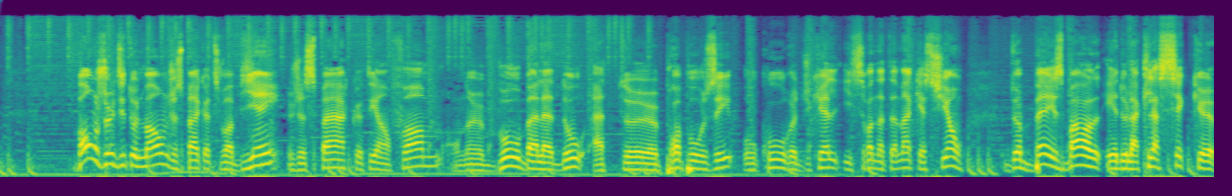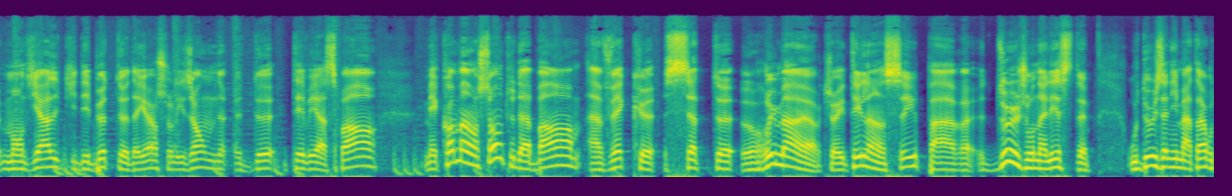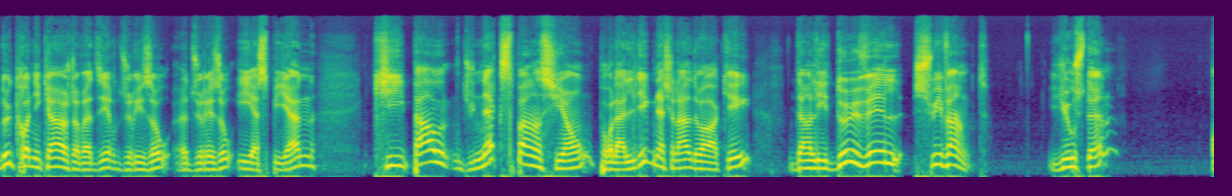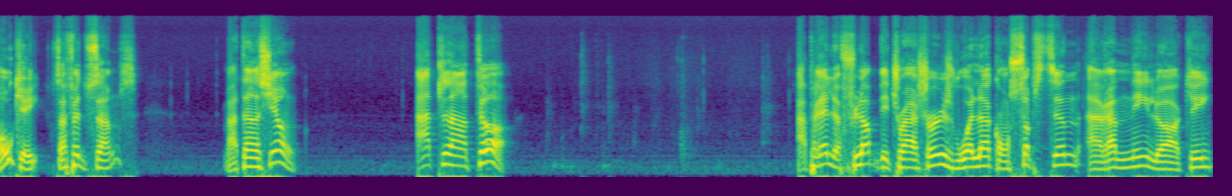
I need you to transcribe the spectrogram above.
Bon jeudi tout le monde, j'espère que tu vas bien, j'espère que tu es en forme. On a un beau balado à te proposer au cours duquel il sera notamment question de baseball et de la classique mondiale qui débute d'ailleurs sur les ondes de TVA Sport. Mais commençons tout d'abord avec cette rumeur qui a été lancée par deux journalistes ou deux animateurs ou deux chroniqueurs, je devrais dire, du réseau, euh, du réseau ESPN qui parlent d'une expansion pour la Ligue nationale de hockey dans les deux villes suivantes. Houston, OK, ça fait du sens. Mais attention, Atlanta, après le flop des Trashers, voilà qu'on s'obstine à ramener le hockey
